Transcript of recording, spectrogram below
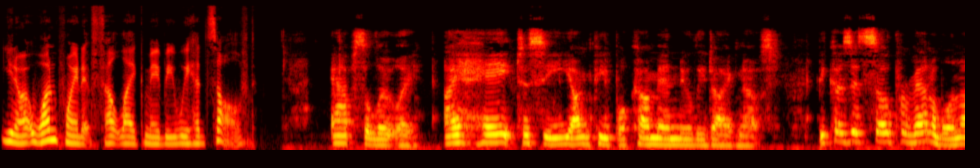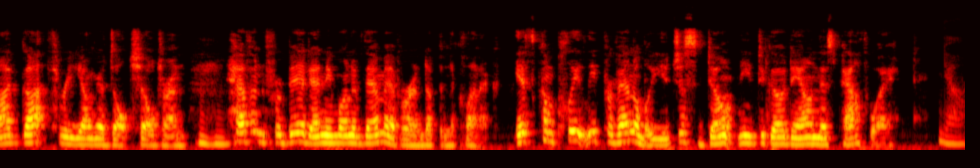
you know, at one point it felt like maybe we had solved? Absolutely. I hate to see young people come in newly diagnosed because it's so preventable. And I've got three young adult children. Mm-hmm. Heaven forbid any one of them ever end up in the clinic. It's completely preventable. You just don't need to go down this pathway. Yeah.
